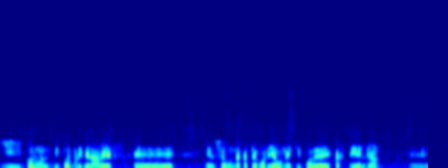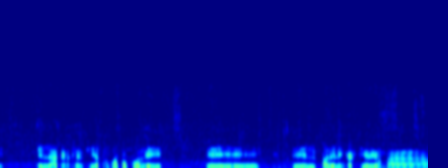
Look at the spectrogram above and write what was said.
y, con un, y por primera vez eh, en segunda categoría un equipo de Castilla y León. Eh, en la emergencia poco a poco de, de- del pádel en Castilla y León va,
